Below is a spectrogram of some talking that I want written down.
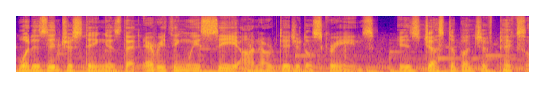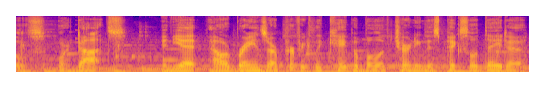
What is interesting is that everything we see on our digital screens is just a bunch of pixels, or dots, and yet our brains are perfectly capable of turning this pixel data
